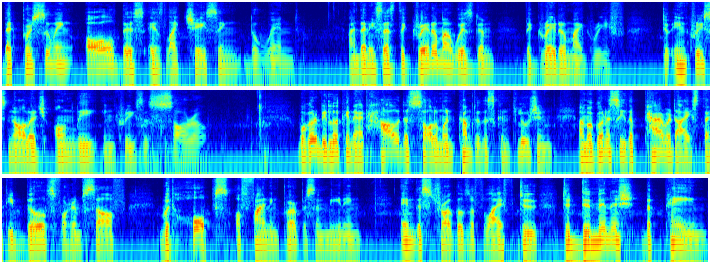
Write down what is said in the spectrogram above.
that pursuing all this is like chasing the wind. And then he says, The greater my wisdom, the greater my grief. To increase knowledge only increases sorrow. We're going to be looking at how does Solomon come to this conclusion, and we're going to see the paradise that he builds for himself with hopes of finding purpose and meaning in the struggles of life to, to diminish the pain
